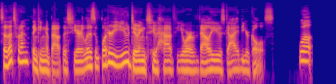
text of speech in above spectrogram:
So that's what I'm thinking about this year. Liz, what are you doing to have your values guide your goals? Well,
